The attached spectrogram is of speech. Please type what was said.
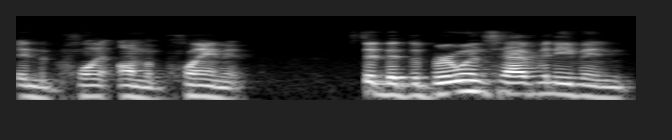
in the pl- on the planet said that the Bruins haven't even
